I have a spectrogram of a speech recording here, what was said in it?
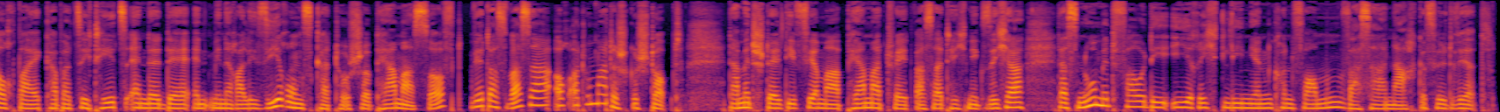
Auch bei Kapazitätsende der Entmineralisierungskartusche Permasoft wird das Wasser auch automatisch gestoppt. Damit stellt die Firma Permatrade Wassertechnik sicher, dass nur mit VDI-Richtlinien konformem Wasser nachgefüllt wird.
